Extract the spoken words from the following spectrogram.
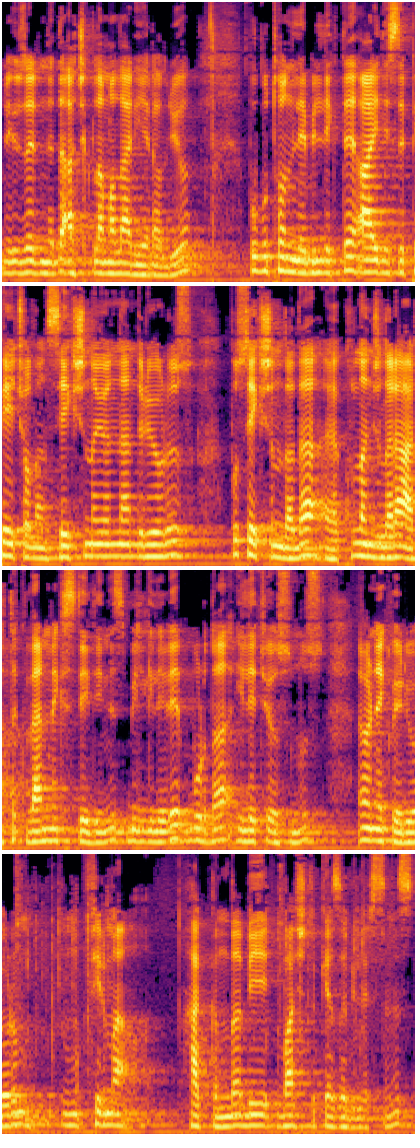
ve üzerinde de açıklamalar yer alıyor. Bu buton ile birlikte ID'si page olan section'a yönlendiriyoruz. Bu section'da da e, kullanıcılara artık vermek istediğiniz bilgileri burada iletiyorsunuz. Örnek veriyorum firma hakkında bir başlık yazabilirsiniz.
